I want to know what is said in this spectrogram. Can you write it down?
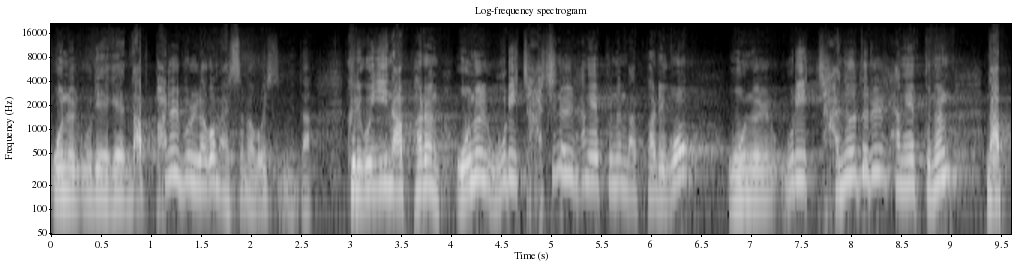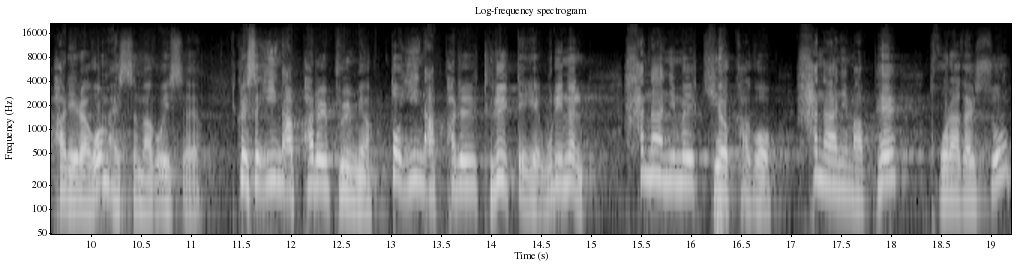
오늘 우리에게 나팔을 불라고 말씀하고 있습니다. 그리고 이 나팔은 오늘 우리 자신을 향해 부는 나팔이고 오늘 우리 자녀들을 향해 부는 나팔이라고 말씀하고 있어요. 그래서 이 나팔을 불며 또 이 나팔을 들을 때에 우리는 하나님을 기억하고 하나님 앞에 돌아갈 수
